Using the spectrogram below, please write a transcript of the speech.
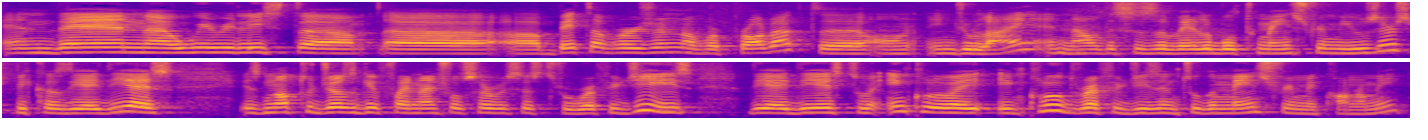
And then uh, we released a, a, beta version of our product uh, on, in July, and now this is available to mainstream users because the idea is, is not to just give financial services to refugees. The idea is to include, include refugees into the mainstream economy.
